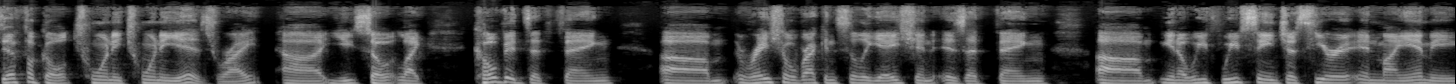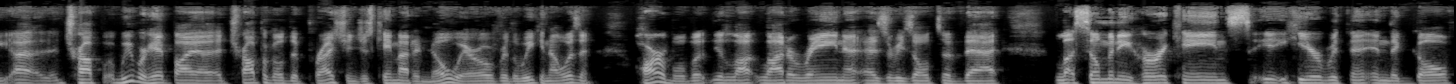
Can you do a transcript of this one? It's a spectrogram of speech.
difficult 2020 is, right? Uh, you so like COVID's a thing um, racial reconciliation is a thing. Um, you know, we've we've seen just here in Miami, uh, trop- we were hit by a tropical depression, just came out of nowhere over the weekend. That wasn't horrible, but a lot, lot of rain as a result of that. So many hurricanes here within in the Gulf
